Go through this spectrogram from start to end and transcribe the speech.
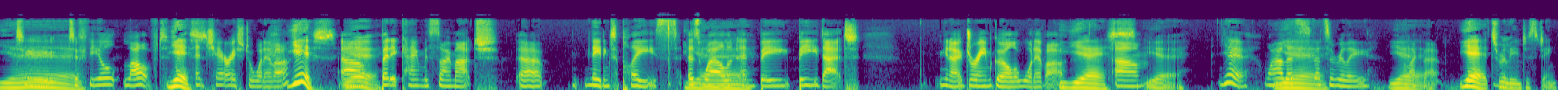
Yeah. to to feel loved Yes. and cherished or whatever. Yes. Um, yeah. But it came with so much uh, needing to please as well and, and be be that you know dream girl or whatever. yes. um, yeah. Yeah. Wow. Yeah. That's that's a really Yeah. I like that. Yeah, it's Mm. really interesting.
